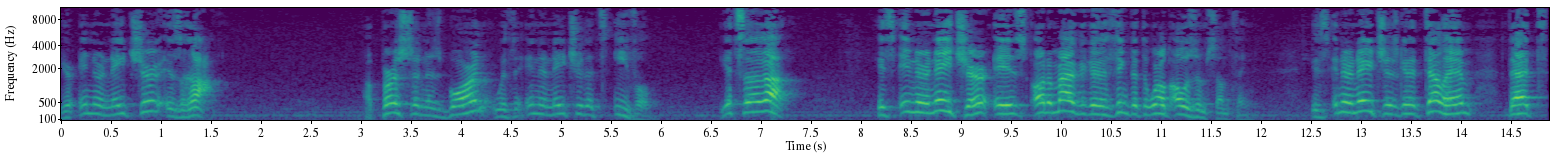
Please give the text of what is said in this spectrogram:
Your inner nature is ra. A person is born with an inner nature that's evil. Yetzer hara. His inner nature is automatically going to think that the world owes him something. His inner nature is going to tell him that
